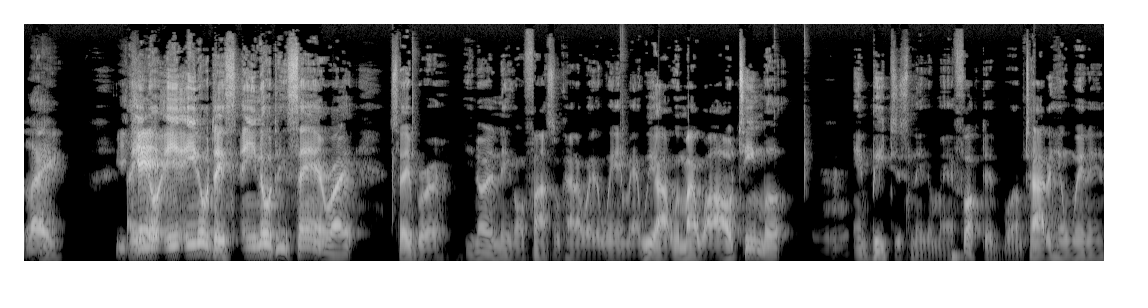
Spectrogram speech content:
Like you And can't. you know, and you know what they, and you know what they saying, right? Say, bro, you know that nigga gonna find some kind of way to win, man. We are we might well all team up Mm-hmm. and beat this nigga, man. Fuck that boy. I'm tired of him winning.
